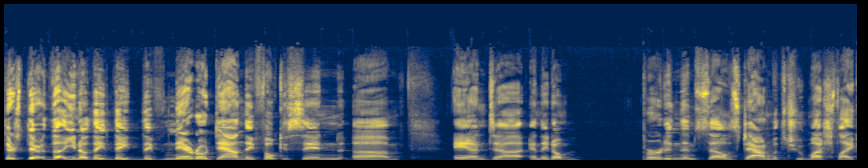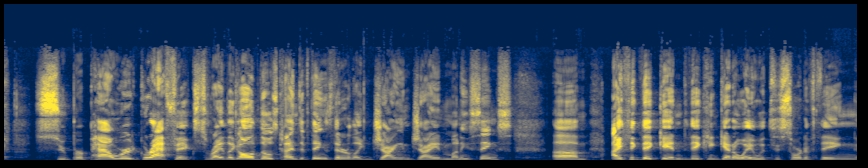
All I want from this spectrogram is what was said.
there's there the you know they they they've narrowed down, they focus in um and uh and they don't burden themselves down with too much like super powered graphics, right? Like all of those kinds of things that are like giant, giant money sinks. Um, I think they can they can get away with this sort of thing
